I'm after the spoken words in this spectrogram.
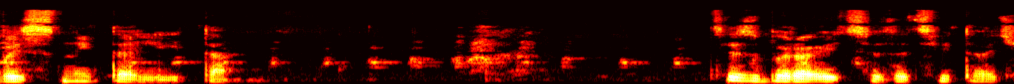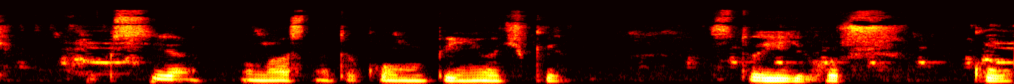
весни та літа. Це збирається зацвітати фуксія. У нас на такому пеньочку стоїть в горшку.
